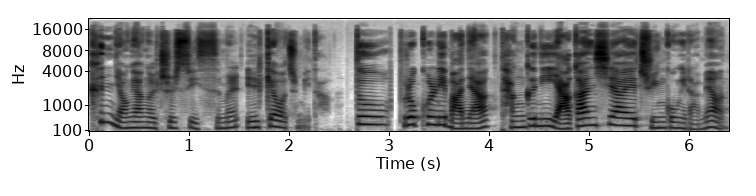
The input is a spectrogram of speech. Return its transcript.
큰 영향을 줄 수 있음을 일깨워 줍니다. 또 브로콜리 만약 당근이 야간 시야의 주인공이라면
